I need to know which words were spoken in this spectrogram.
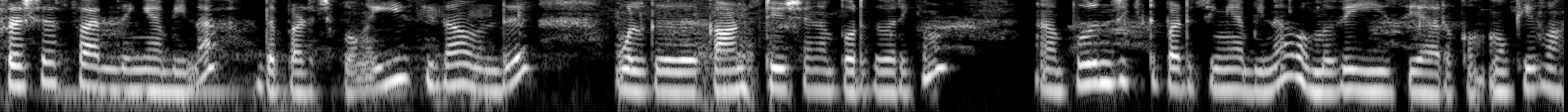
ஃப்ரெஷர்ஸாக இருந்தீங்க அப்படின்னா இதை படிச்சுக்கோங்க. ஈஸி தான் வந்து உங்களுக்கு கான்ஸ்டியூஷனை பொறுத்த வரைக்கும் புரிஞ்சுக்கிட்டு படிச்சீங்க அப்படின்னா ரொம்பவே ஈஸியாக இருக்கும். ஓகேவா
